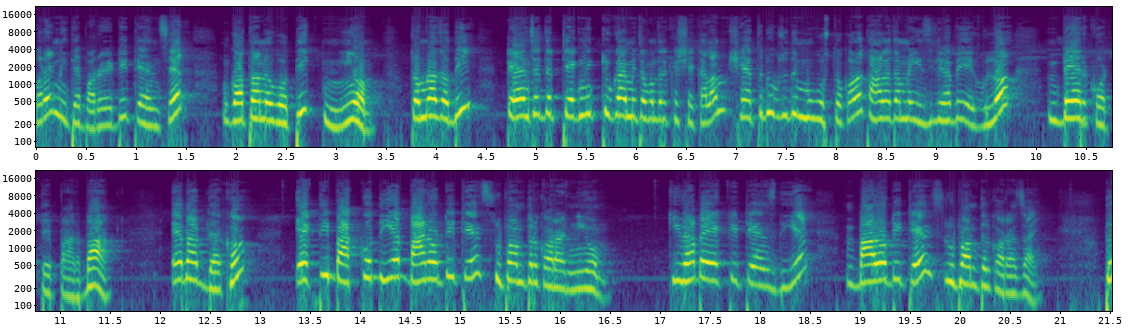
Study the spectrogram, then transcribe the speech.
করে নিতে পারো। এটি টেন্সের গতানুগতিক নিয়ম। তোমরা যদি টেন্সের যে টেকনিকটুকু আমি তোমাদেরকে শেখালাম সেতটুকু যদি মুখস্থ করো, তাহলে তোমরা ইজিলিভাবে এগুলো বের করতে পারবা। এবার দেখো একটি বাক্য দিয়ে বারোটি টেন্স রূপান্তর করার নিয়ম। কীভাবে একটি টেন্স দিয়ে বারোটি টেন্স রূপান্তর করা যায়? তো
